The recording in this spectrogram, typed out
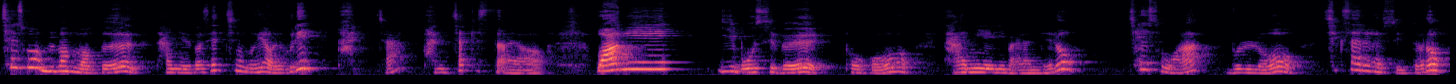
채소와 물만 먹은 다니엘과 세 친구의 얼굴이 반짝 반짝했어요. 왕이 이 모습을 보고 다니엘이 말한 대로 채소와 물로 식사를 할 수 있도록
